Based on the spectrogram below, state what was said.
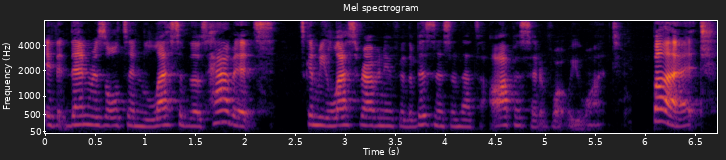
if it then results in less of those habits, it's going to be less revenue for the business. And that's the opposite of what we want. But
